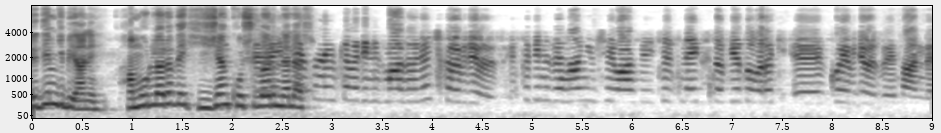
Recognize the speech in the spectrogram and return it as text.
Dediğim gibi yani hamurları ve hijyen koşulları Ee, neler? İstemediğiniz malzemeleri çıkarabiliyoruz. İstediğiniz herhangi bir şey varsa içerisine ekstra fiyat olarak e, koyabiliyoruz beyefendi.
